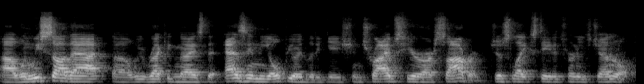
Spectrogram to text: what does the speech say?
Uh, when we saw that, uh, we recognized that, as in the opioid litigation, tribes here are sovereign, just like state attorneys general.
